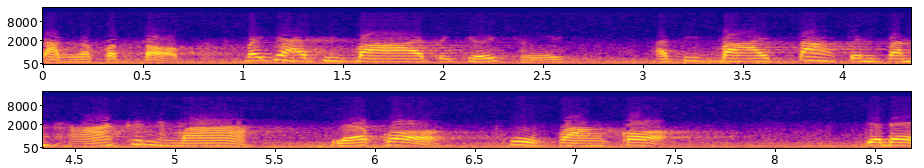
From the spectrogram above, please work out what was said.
กันแล้วก็ตอบ ไม่ใช่อธิบายไปเฉยๆ อธิบายตั้งเป็นปัญหาขึ้นมา แล้วก็ผู้ฟังก็จะได้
